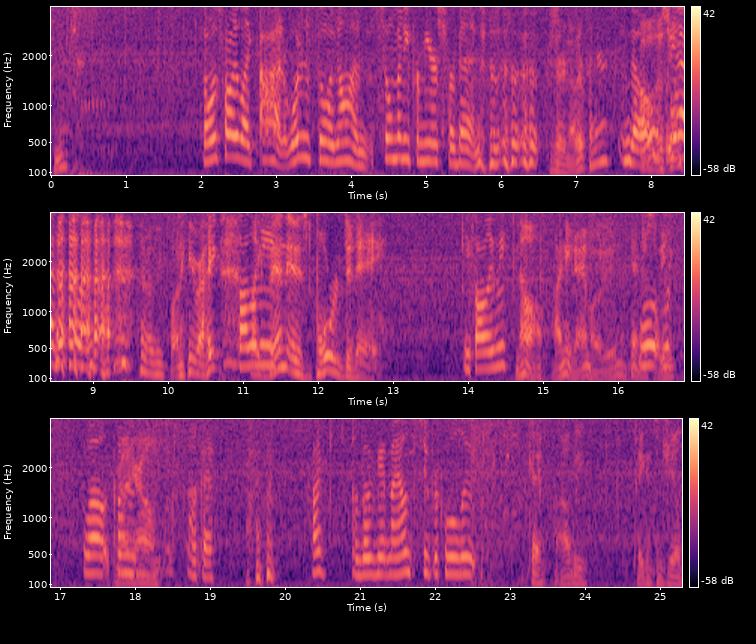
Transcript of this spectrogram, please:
Hmm? Someone's probably like, God, what is going on? So many premieres for Ben. Is there another premiere? no. Oh, this one? yeah, this one. That'd be funny, right? Follow like, me. Ben is bored today. You following me? No, I need ammo, dude. I can't Well, just leave. Well, You're on come. your own. Okay. Fine. I'll go get my own super cool loot. Okay, I'll be taking some shield.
